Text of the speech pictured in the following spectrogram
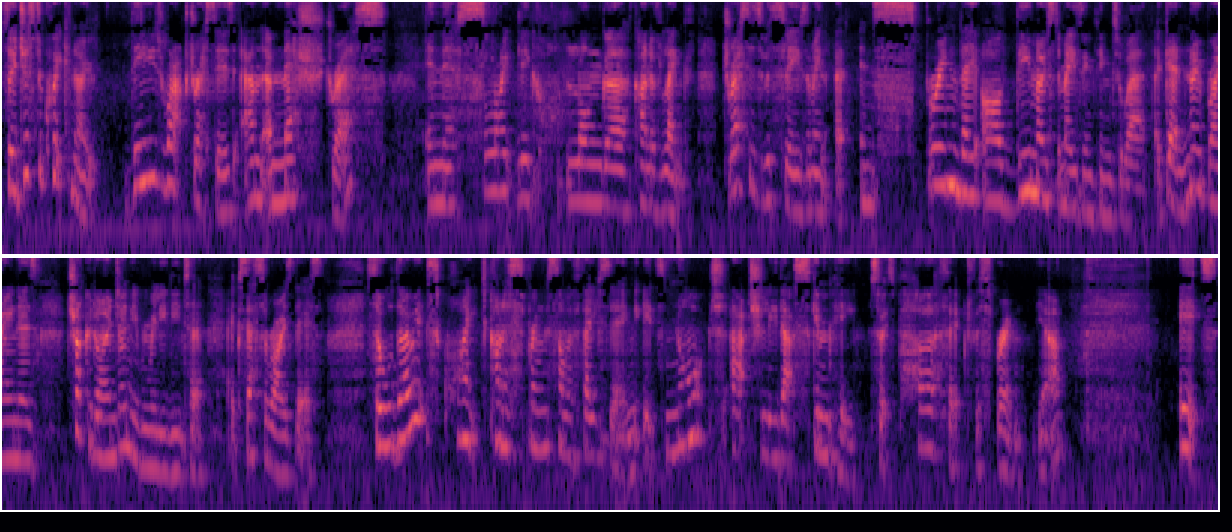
So just a quick note, these wrap dresses and a mesh dress in this slightly longer kind of length. Dresses with sleeves, I mean, uh, in spring, they are the most amazing thing to wear. Again, no brainers, chuck it on, don't even really need to accessorize this. So although it's quite kind of spring summer facing, it's not actually that skimpy. So it's perfect for spring, yeah? It's,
